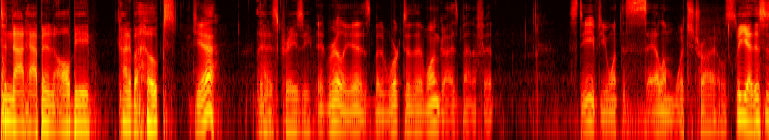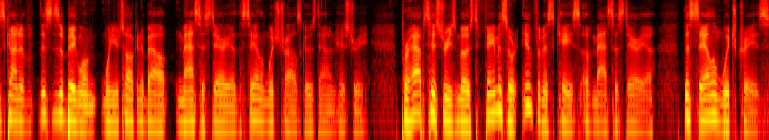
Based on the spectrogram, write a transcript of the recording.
to not happen and all be kind of a hoax. Yeah. That is crazy. It really is, but it worked to the one guy's benefit. Steve, do you want the Salem witch trials? But yeah, this is kind of this is a big one when you're talking about mass hysteria. The Salem witch trials goes down in history. Perhaps history's most famous or infamous case of mass hysteria, the Salem witch craze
